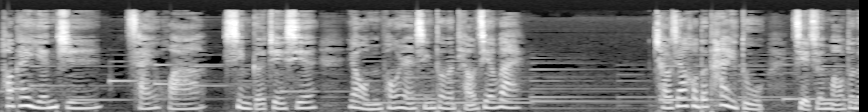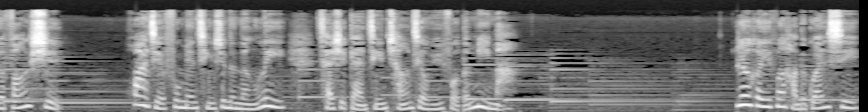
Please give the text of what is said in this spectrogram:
抛开颜值、才华、性格这些让我们怦然心动的条件外，吵架后的态度、解决矛盾的方式。化解负面情绪的能力，才是感情长久与否的密码。任何一份好的关系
